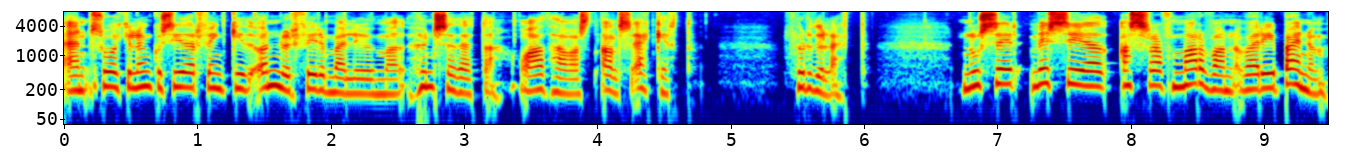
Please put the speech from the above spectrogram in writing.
En svo ekki löngu síðar fengið önnur fyrirmæli um að hunsa þetta og aðhafast alls ekkert. Furðulegt. Nú segir vissi að Asraf Marvan væri í bænum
